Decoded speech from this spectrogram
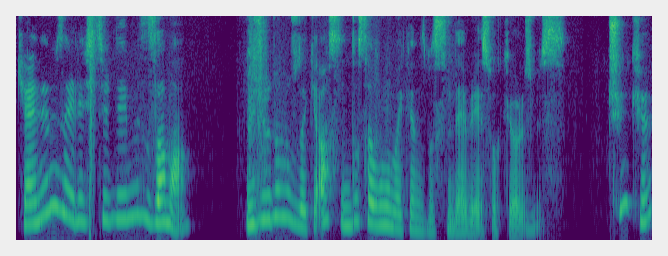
Kendimizi eleştirdiğimiz zaman vücudumuzdaki aslında savunma mekanizmasını devreye sokuyoruz biz. Çünkü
